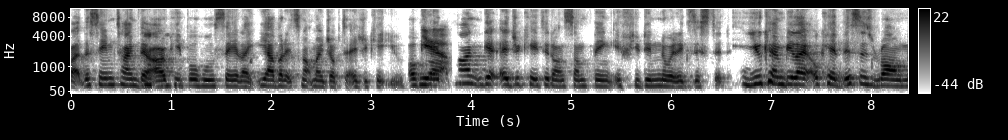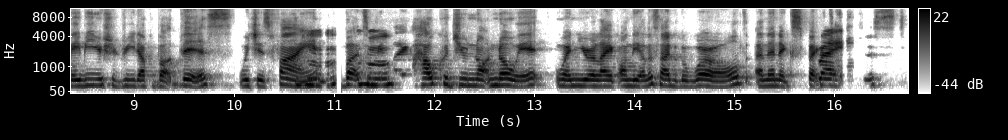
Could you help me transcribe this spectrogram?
but at the same time there are mm-hmm. people who say like yeah but it's not my job to educate you. Okay Yeah. you can't get educated on something if you didn't know it existed. You can be like okay this is wrong. Maybe you should read up about this which is fine. Mm-hmm. But to be mm-hmm. like how could you not know it when you're like on the other side of the world? And then expect Right. just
